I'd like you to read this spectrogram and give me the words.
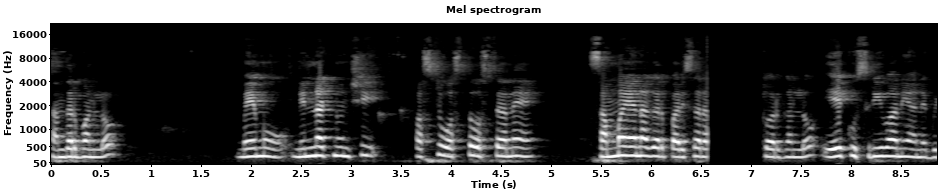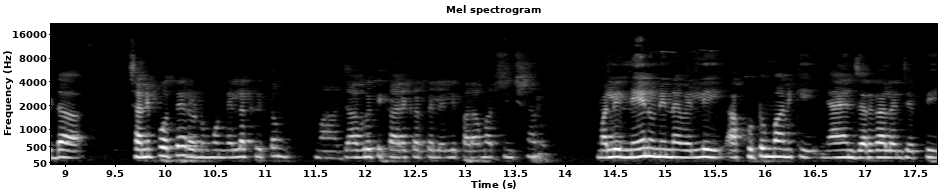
సందర్భంలో మేము నిన్నటి నుంచి ఫస్ట్ వస్తూ వస్తేనే సమ్మయ్య నగర్ పరిసర వర్గంలో ఏకు శ్రీవాణి అనే బిడ్డ చనిపోతే రెండు మూడు నెలల క్రితం మా జాగృతి కార్యకర్తలు వెళ్ళి పరామర్శించినారు. మళ్ళీ నేను నిన్న వెళ్ళి ఆ కుటుంబానికి న్యాయం జరగాలని చెప్పి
